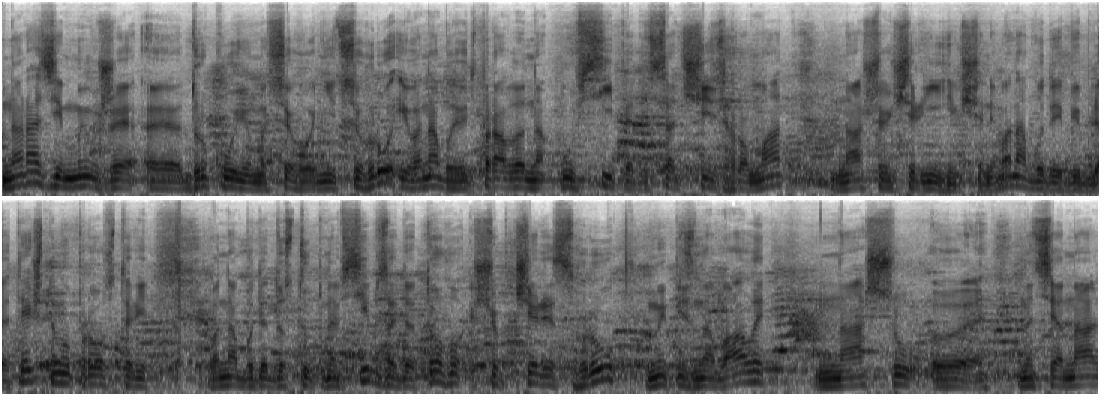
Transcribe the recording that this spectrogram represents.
Наразі ми вже е, друкуємо сьогодні цю гру, і вона буде відправлена у всі 56 громад нашої Чернігівщини. Вона буде в бібліотечному просторі, вона буде доступна всім для того, щоб через гру ми пізнавали нашу е, національ,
